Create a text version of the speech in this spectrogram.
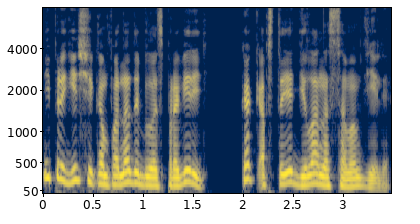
и предельщикам понадобилось проверить, как обстоят дела на самом деле.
